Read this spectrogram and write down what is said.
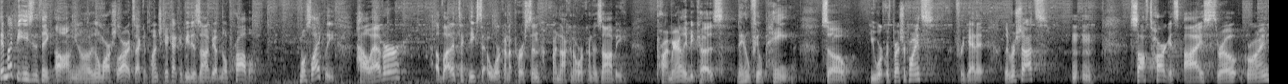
It might be easy to think, oh, you know, no martial arts, I can punch, kick, I can beat a zombie up, no problem. Most likely. However, a lot of techniques that will work on a person are not gonna work on a zombie primarily because they don't feel pain. So you work with pressure points, forget it. Liver shots, mm-mm. Soft targets, eyes, throat, groin,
